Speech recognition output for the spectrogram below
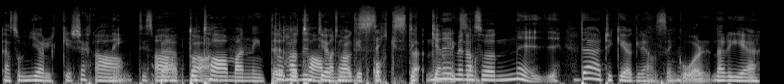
alltså mjölkersättning till ja, spädbarn. då tar man inte, då då hade inte jag tagit sex åtta. stycken. Nej men liksom. alltså nej. Där tycker jag gränsen går när det är,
